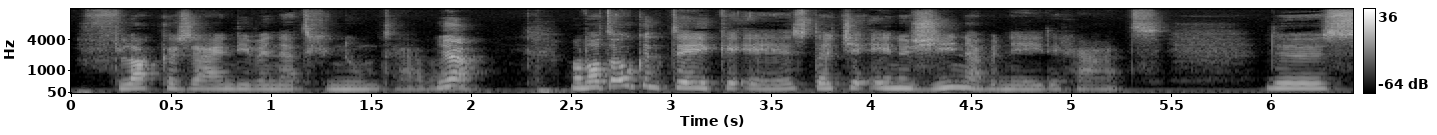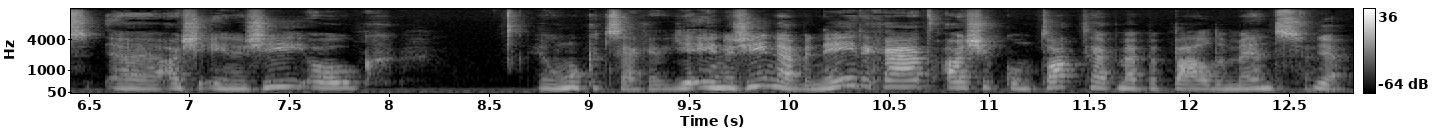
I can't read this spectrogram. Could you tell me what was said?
vlakken zijn die we net genoemd hebben. Ja. Maar wat ook een teken is, dat je energie naar beneden gaat. Dus eh, als je energie ook, hoe moet ik het zeggen? Je energie naar beneden gaat als je contact hebt met bepaalde mensen. Ja.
